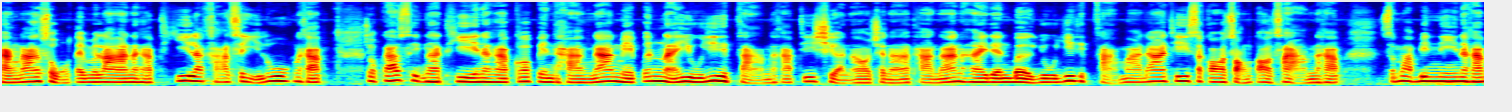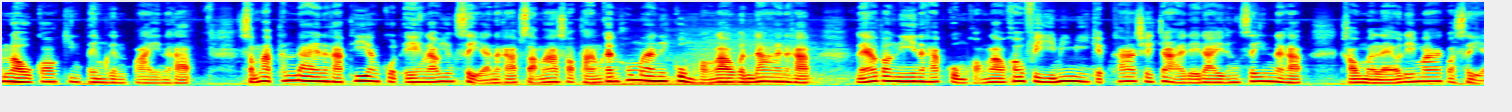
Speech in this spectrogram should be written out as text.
ทางด้านสูงเต็มเวลานะครับ ที่ราคา 4 ลูกนะครับ จบ 90 นาทีนะครับ ก็เป็นทางด้านเมเปิลไนท์ยู23นะครับ ที่เฉือนเอาชนะทางด้านไฮเดนเบิร์กยู23 มาได้ที่สกอร์ 2 ต่อ 3 นะครับสำหรับบินนี้นะครับเราก็กินเต็มกันไปนะครับสำหรับท่านใดนะครับที่ยังกดเองแล้วยังเสียนะครับสามารถสอบถามกันเข้ามาในกลุ่มของเรากันได้นะครับแล้วตอนนี้นะครับกลุ่มของเราเข้าฟรีไม่มีเก็บค่าใช้จ่ายใด ๆ ทั้งสิ้นนะครับเข้ามาแล้วได้มากกว่าเสีย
